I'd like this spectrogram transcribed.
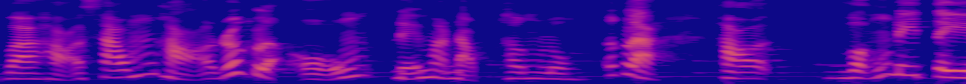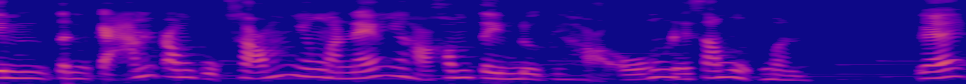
Và họ sống họ rất là ổn để mà độc thân luôn. Tức là họ vẫn đi tìm tình cảm trong cuộc sống nhưng mà nếu như họ không tìm được thì họ ổn để sống một mình. Okay.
